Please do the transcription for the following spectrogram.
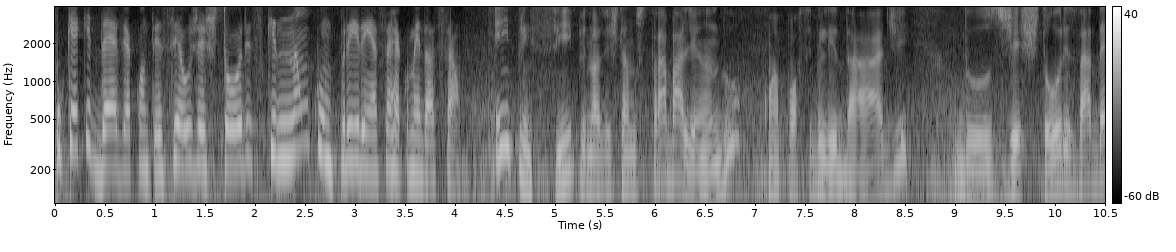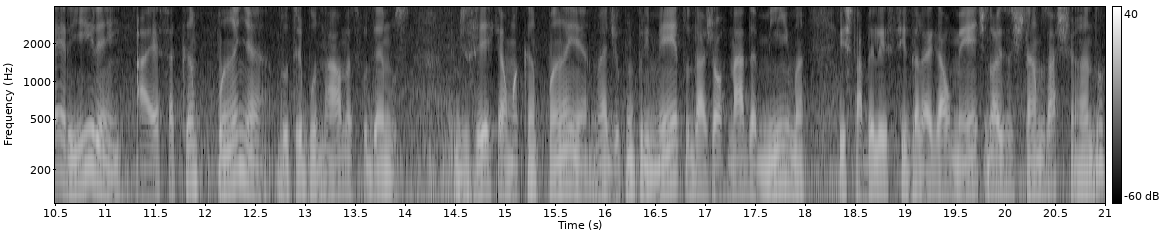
O que, é que deve acontecer aos gestores que não cumprirem essa recomendação? Em princípio, nós estamos trabalhando com a possibilidade dos gestores aderirem a essa campanha do tribunal. Nós podemos dizer que é uma campanha é, de cumprimento da jornada mínima estabelecida legalmente. Nós estamos achando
